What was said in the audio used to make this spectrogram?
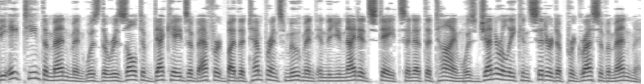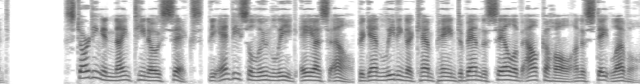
The Eighteenth Amendment was the result of decades of effort by the temperance movement in the United States and at the time was generally considered a progressive amendment. Starting in 1906, the Anti-Saloon League ASL began leading a campaign to ban the sale of alcohol on a state level.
